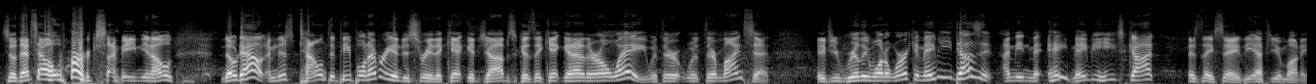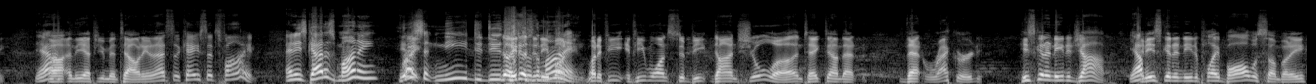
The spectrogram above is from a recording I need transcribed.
So that's how it works. I mean, you know, no doubt. I mean, there's talented people in every industry that can't get jobs because they can't get out of their own way with their with their mindset. And if you really want to work, and maybe he does it. I mean, hey, maybe he's got, as they say, the FU money, yeah, uh, and the FU mentality, and that's the case. That's fine. And he's got his money. He right. doesn't need to do no, this he doesn't need money. money. But if he if he wants to beat Don Shula and take down that that record, he's going to need a job, yep. and he's going to need to play ball with somebody.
